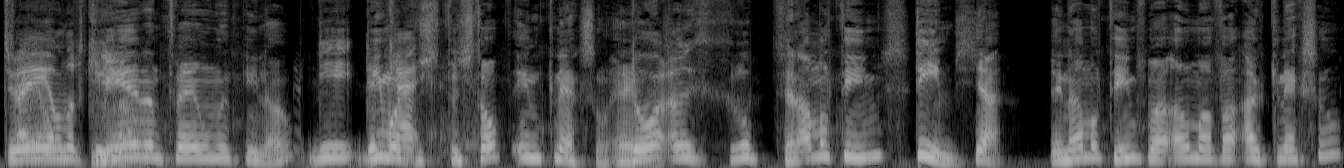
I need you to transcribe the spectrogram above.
200 kilo. Meer dan 200 kilo. Die, de Die wordt vers- verstopt in Knexel. ergens. door een groep Het zijn allemaal teams. teams. Ja, zijn allemaal teams, maar allemaal van uit Knexel.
